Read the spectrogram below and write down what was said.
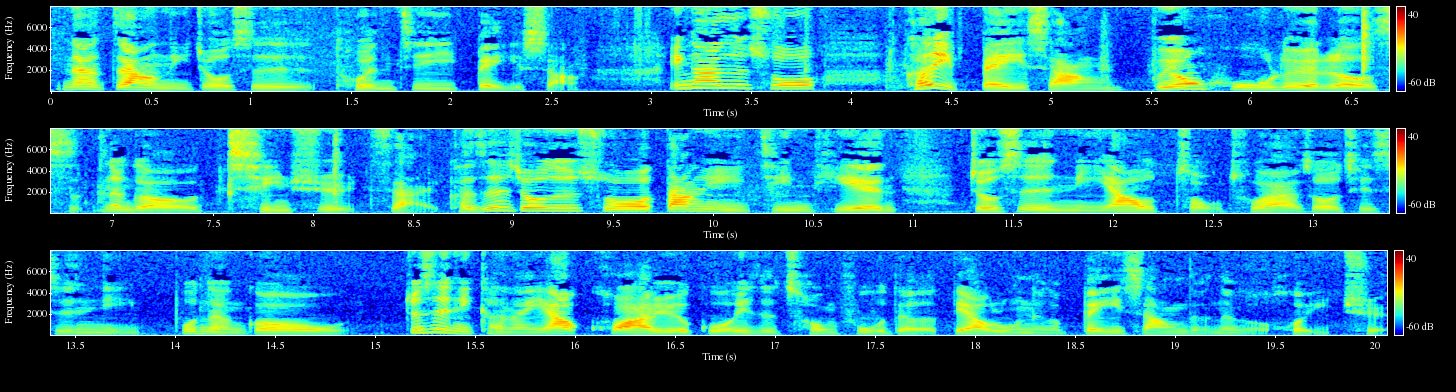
那这样你就是囤积悲伤，应该是说。可以悲伤，不用忽略乐死那个情绪在。可是就是说，当你今天就是你要走出来的时候，其实你不能够，就是你可能要跨越过一直重复的掉入那个悲伤的那个回圈。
